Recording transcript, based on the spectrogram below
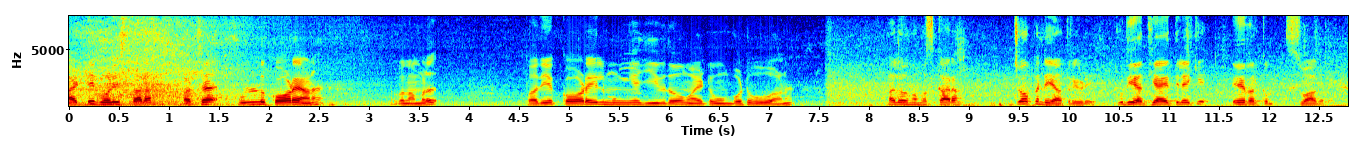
അടിപൊളി സ്ഥലം. പക്ഷേ ഫുള്ള് കോടയാണ്. അപ്പോൾ നമ്മൾ പതിയെ കോടയിൽ മുങ്ങിയ ജീവിതവുമായിട്ട് മുമ്പോട്ട് പോവുകയാണ്. ഹലോ നമസ്കാരം. ജോപ്പന്റെ യാത്രയുടെ പുതിയ അധ്യായത്തിലേക്ക് ഏവർക്കും സ്വാഗതം.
